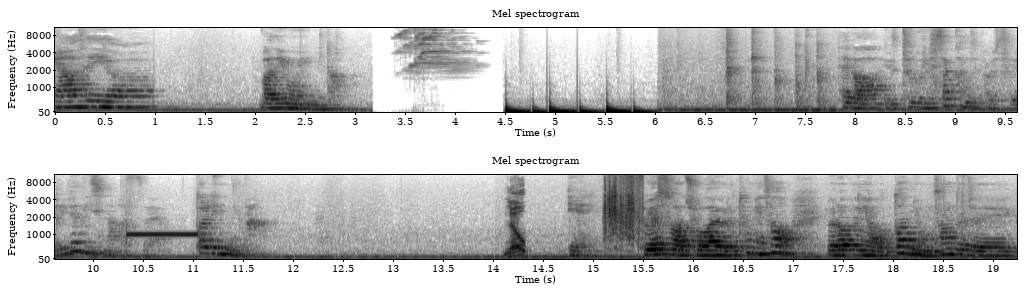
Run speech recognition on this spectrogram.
안녕하세요. 마니모입니다. 제가 유튜브를 시작한 지 벌써 1년이 지나갔어요. 떨립니다. Nope. 예. 조회수와 좋아요를 통해서 여러분이 어떤 영상들을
